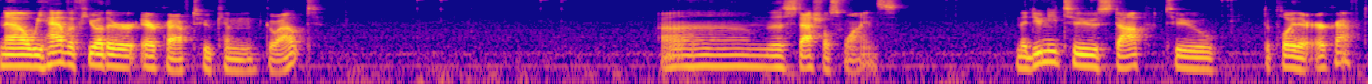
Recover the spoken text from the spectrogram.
Now we have a few other aircraft who can go out. Um, the Stachelschweins. And they do need to stop to deploy their aircraft.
